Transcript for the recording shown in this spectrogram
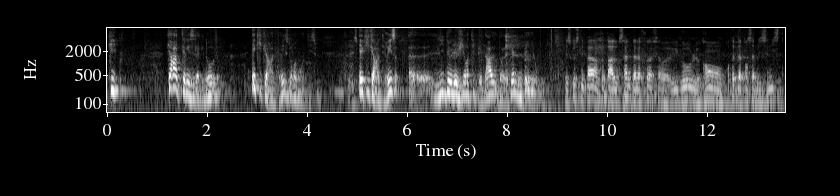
qui caractérise la gnose et qui caractérise le romantisme et qui caractérise euh, l'idéologie antipénale dans laquelle nous baignons. Est-ce que ce n'est pas un peu paradoxal d'à la fois faire euh, Hugo le grand prophète de la pensée abolitionniste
